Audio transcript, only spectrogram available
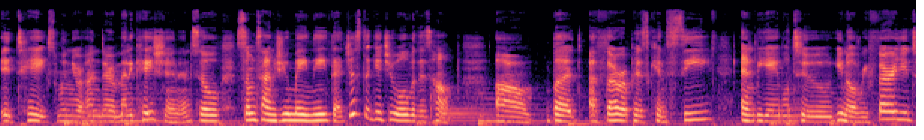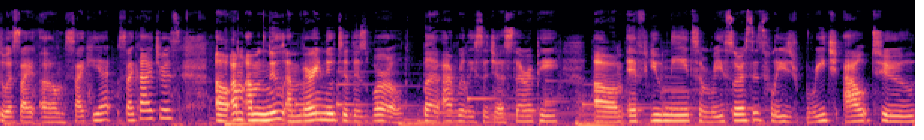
it takes when you're under medication. And so sometimes you may need that just to get you over this hump. Um, but a therapist can see and be able to you know refer you to a psych, um, psychiatrist uh, I'm, I'm new i'm very new to this world but i really suggest therapy um, if you need some resources, please reach out to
